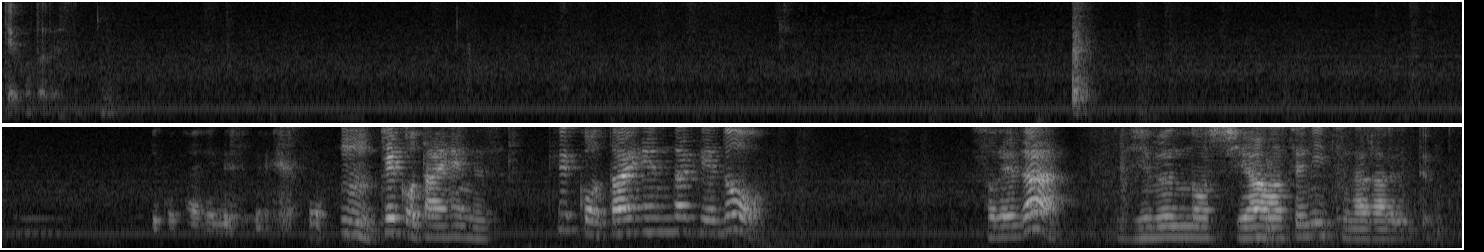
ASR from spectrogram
ていうことです結構大変ですね。うん結構大変です。結構大変だけどそれが自分の幸せにつながるってこと。です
